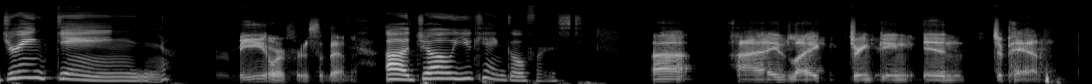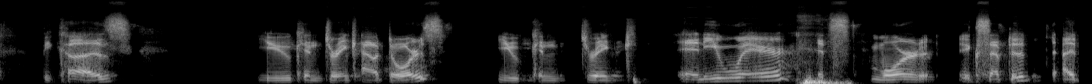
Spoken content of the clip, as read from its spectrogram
Drinking. For me or for Savannah? Uh Joe, you can go first. Uh, I like drinking in Japan because you can drink outdoors. You can drink anywhere. It's more accepted. I,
